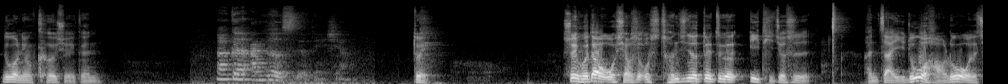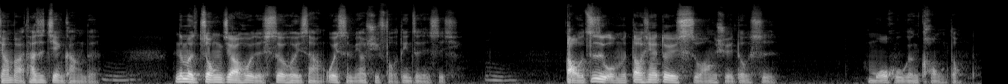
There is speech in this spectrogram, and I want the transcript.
如果你用科学跟，那跟安乐死有点像。对。所以回到我小时候，我曾经就对这个议题就是 很在意。如果好，如果我的想法它是健康的，那么宗教或者社会上为什么要去否定这件事情？导致我们到现在对于死亡学都是。模糊跟空洞的，嗯，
